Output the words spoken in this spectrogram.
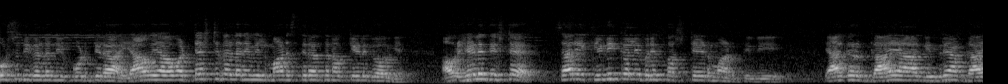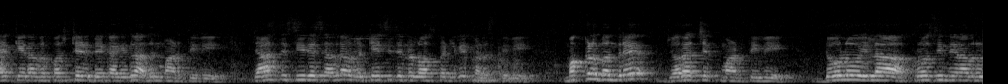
ಔಷಧಿಗಳನ್ನ ನೀವು ಕೊಡ್ತೀರಾ, ಯಾವ ಯಾವ ಟೆಸ್ಟ್ಗಳನ್ನ ನೀವು ಇಲ್ಲಿ ಮಾಡಿಸ್ತೀರಾ ಅಂತ ನಾವು ಕೇಳಿದ್ವಿ ಅವ್ರಿಗೆ. ಅವ್ರು ಹೇಳಿದಿಷ್ಟೇ ಸರ್, ಈ ಕ್ಲಿನಿಕ್ ಅಲ್ಲಿ ಬರೀ ಫಸ್ಟ್ ಏಡ್ ಮಾಡ್ತೀವಿ ಯಾವ್ದಾದ್ರು ಗಾಯ ಆಗಿದ್ರೆ ಆ ಗಾಯಕ್ಕೆ ಏನಾದ್ರು ಫಸ್ಟ್ ಏಡ್ ಬೇಕಾಗಿದ್ರೆ ಅದನ್ನ ಮಾಡ್ತೀವಿ. ಜಾಸ್ತಿ ಸೀರಿಯಸ್ ಆದ್ರೆ ಅವ್ರ ಕೆ ಸಿ ಜನರಲ್ ಹಾಸ್ಪಿಟಲ್ಗೆ ಕಳಿಸ್ತೀವಿ. ಮಕ್ಕಳು ಬಂದ್ರೆ ಜ್ವರ ಚೆಕ್ ಮಾಡ್ತೀವಿ. ಡೋಲೋ ಇಲ್ಲ, ಕ್ರೋಸಿನ್ ಏನಾದ್ರು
